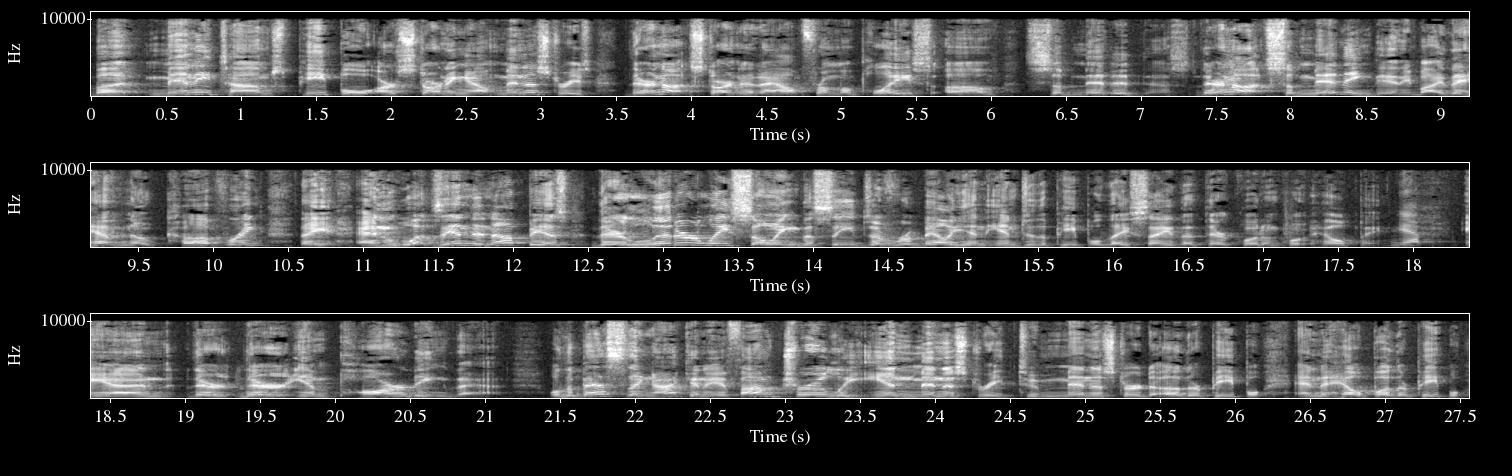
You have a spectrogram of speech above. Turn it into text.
But many times people are starting out ministries, they're not starting it out from a place of submittedness. They're not submitting to anybody. They have no covering. They and what's ending up is they're literally sowing the seeds of rebellion into the people they say that they're quote unquote helping. Yep. And they're they're imparting that. Well, the best thing I can, if I'm truly in ministry to minister to other people and to help other people,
